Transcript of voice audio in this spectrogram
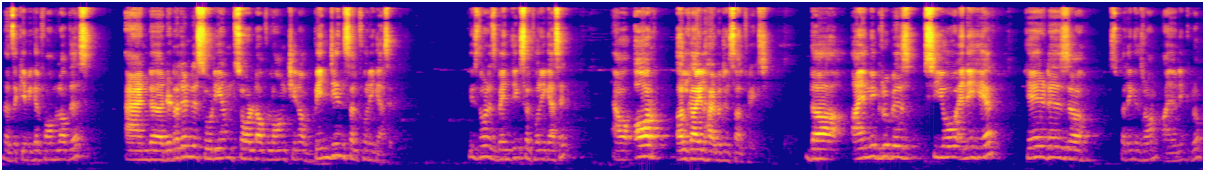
That's the chemical formula of this. And uh, detergent is sodium salt of long chain of benzene sulfonic acid. This is known as benzene sulfonic acid uh, or alkyl hydrogen sulfates. The ionic group is CONA here. Here it is, uh, spelling is wrong, ionic group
